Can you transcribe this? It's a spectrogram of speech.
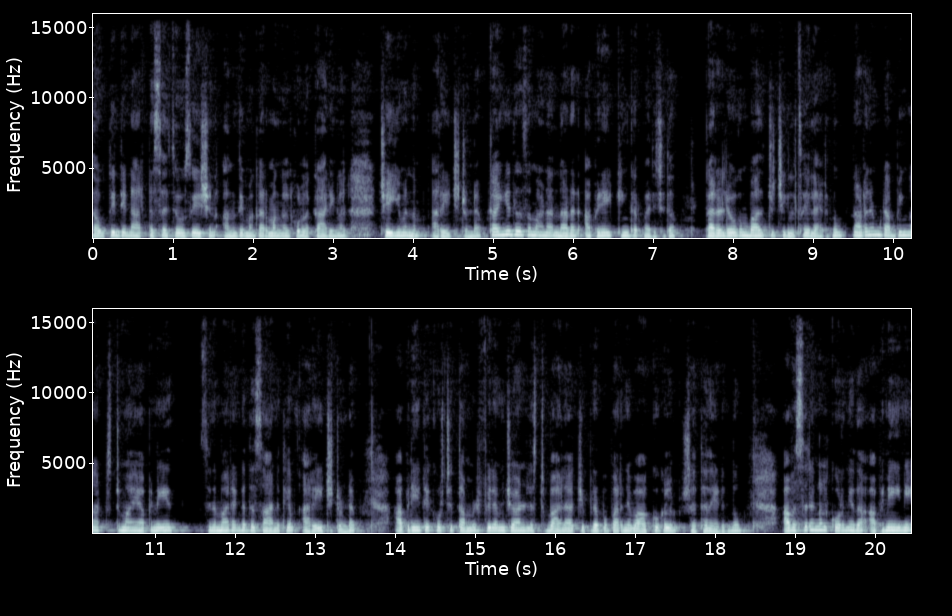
സൗത്ത് ഇന്ത്യൻ ആർട്ടിസ്റ്റ് അസോസിയേഷൻ അന്തിമ കർമ്മങ്ങൾക്കുള്ള കാര്യങ്ങൾ ചെയ്യുമെന്നും അറിയിച്ചിട്ടുണ്ട്. കഴിഞ്ഞ ദിവസമാണ് നടൻ അഭിനയ് കിങ്കർ മരിച്ചത്. കരൾ രോഗം ബാധിച്ച് ചികിത്സയിലായിരുന്നു. നടനും ഡബ്ബിംഗ് ആർട്ടിസ്റ്റുമായ അഭിനയ സിനിമാ രംഗത്ത് സാന്നിധ്യം അറിയിച്ചിട്ടുണ്ട്. അഭിനയത്തെക്കുറിച്ച് തമിഴ് ഫിലിം ജേർണലിസ്റ്റ് ബാലാജി പ്രഭു പറഞ്ഞ വാക്കുകളും ശ്രദ്ധ നേടുന്നു. അവസരങ്ങൾ കുറഞ്ഞത് അഭിനയിനെ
